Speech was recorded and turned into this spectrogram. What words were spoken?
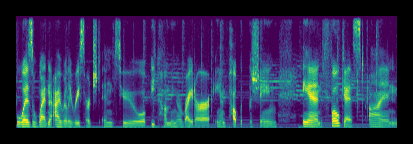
was when I really researched into becoming a writer and publishing and focused on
